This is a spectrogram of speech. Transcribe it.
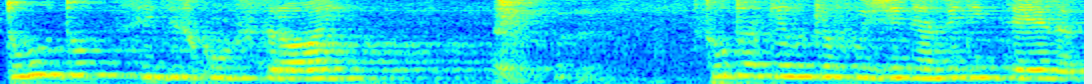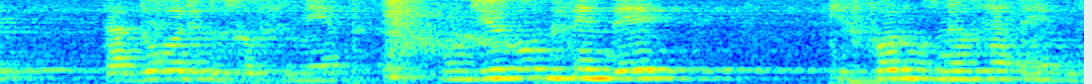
Tudo se desconstrói. Tudo aquilo que eu fugi minha vida inteira, da dor e do sofrimento, um dia eu vou entender que foram os meus remédios,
